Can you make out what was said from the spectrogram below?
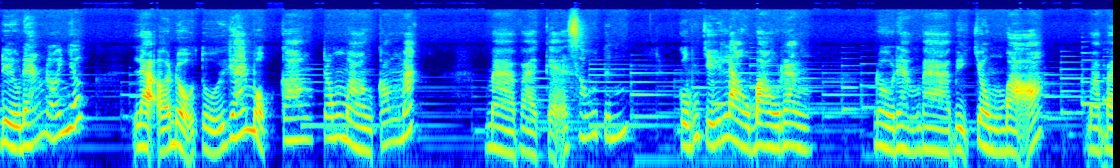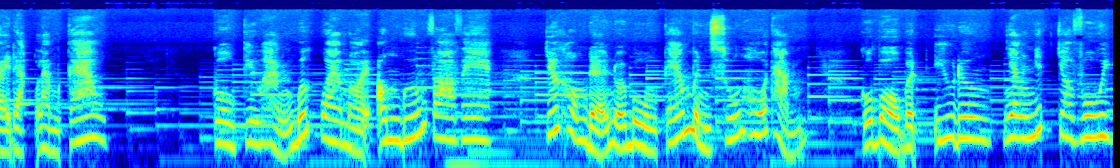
Điều đáng nói nhất là ở độ tuổi gái một con trong mòn con mắt, mà vài kẻ xấu tính cũng chỉ lầu bầu rằng, đồ đàn bà bị chồng bỏ mà bày đặt làm cao cô kiêu hãnh bước qua mọi ong bướm vo ve, chứ không để nỗi buồn kéo mình xuống hố thẳm. Của bồ bịch yêu đương, nhăn nhít cho vui.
